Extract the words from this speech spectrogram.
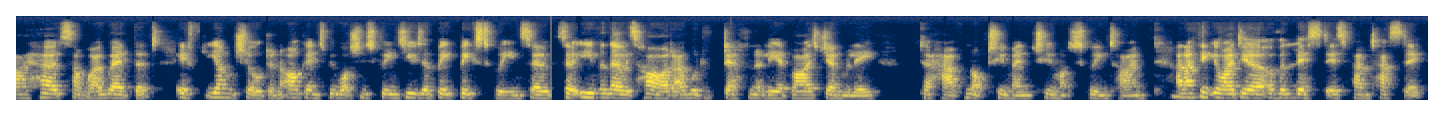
I heard somewhere I read that if young children are going to be watching screens, use a big big screen. So so even though it's hard, I would definitely advise generally to have not too many too much screen time. Mm-hmm. And I think your idea of a list is fantastic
